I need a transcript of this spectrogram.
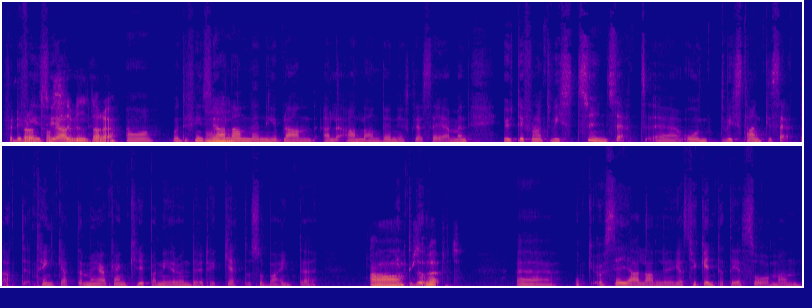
För det för att finns ta ju sig all, vidare. Ja, och det finns ju Mm. alla anledningar ibland, eller alla anledningar ska jag säga, men utifrån ett visst synsätt eh, och ett visst tankesätt. Att tänka att men jag kan krypa ner under täcket och så bara inte Ja, inte gå upp. Eh, och, och säga alla anledningar. Jag tycker inte att det är så man...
